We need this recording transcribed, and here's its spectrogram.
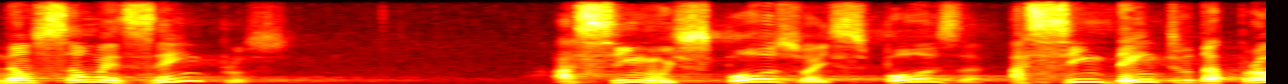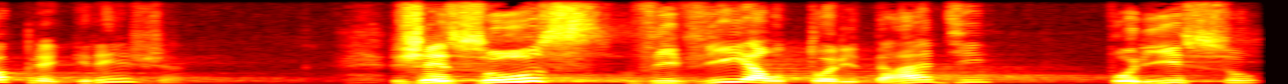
não são exemplos. Assim o esposo, a esposa, assim dentro da própria igreja. Jesus vivia autoridade, por isso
